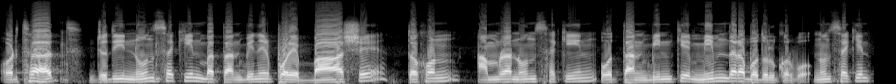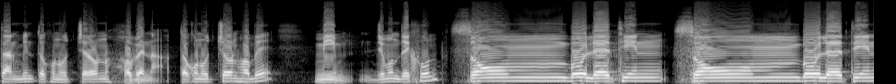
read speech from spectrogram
অর্থাৎ, যদি নুন সাকিন বা তানবিনের পরে বা আসে তখন আমরা নুন সাকিন ও তানবিনকে মিম দ্বারা বদল করব। নুন সাকিন, তানবিন তখন উচ্চারণ হবে না। তখন উচ্চারণ হবে মিম। যেমন দেখুন, সোম বলেথিন সোম বলেথিন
